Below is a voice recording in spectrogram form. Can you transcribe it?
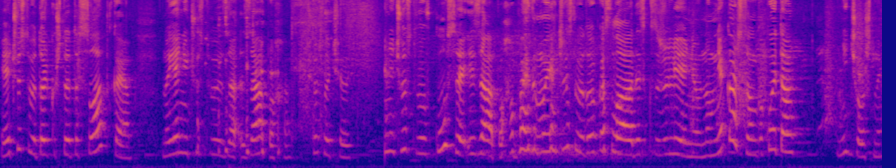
Я чувствую только, что это сладкое, но я не чувствую за... запаха. Что случилось? Я не чувствую вкуса и запаха, поэтому я чувствую только сладость, к сожалению. Но мне кажется, он какой-то нечешный.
